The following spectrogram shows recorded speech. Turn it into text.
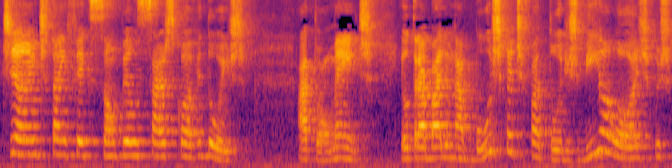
diante da infecção pelo SARS-CoV-2. Atualmente, eu trabalho na busca de fatores biológicos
